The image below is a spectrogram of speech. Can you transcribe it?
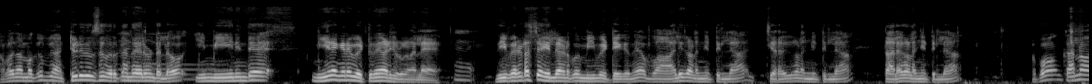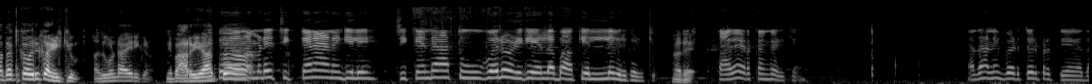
അപ്പൊ നമുക്ക് മറ്റൊരു ദിവസം ഇവർക്ക് എന്തായാലും ഉണ്ടല്ലോ ഈ മീനിന്റെ മീൻ എങ്ങനെ വെട്ടുന്നത് കാണിച്ചു കൊടുക്കണം അല്ലേ? ഇത് ഇവരുടെ സ്റ്റൈലിലാണ് ഇപ്പൊ മീൻ വെട്ടിയേക്കുന്നത്. വാൽ കളഞ്ഞിട്ടില്ല ചിറക് കളഞ്ഞിട്ടില്ല. തല കളഞ്ഞിട്ടില്ല അപ്പോൾ കാരണം അതൊക്കെ അവർ കഴിക്കും. അതുകൊണ്ടായിരിക്കണം. ഇപ്പൊ അറിയാത്ത നമ്മുടെ ചിക്കൻ ആണെങ്കിൽ ചിക്കന്റെ ആ തൂവൽ ഒഴികെയുള്ള ബാക്കി എല്ലാവരും കഴിക്കും. അതെ. തല അടക്കം കഴിക്കും. അതാണ് ഇവിടുത്തെ ഒരു പ്രത്യേകത.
